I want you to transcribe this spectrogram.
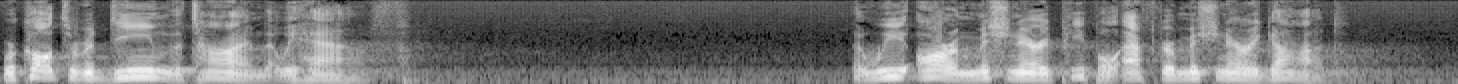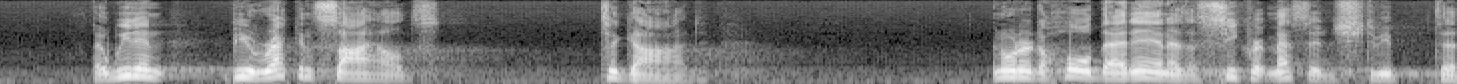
We're called to redeem the time that we have. That we are a missionary people after a missionary God. That we didn't be reconciled to God in order to hold that in as a secret message to, be, to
